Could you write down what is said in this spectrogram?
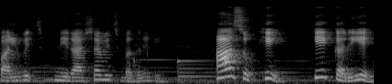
ਪਲ ਵਿੱਚ, ਨਿਰਾਸ਼ਾ ਵਿੱਚ ਬਦਲ ਗਈ। ਹਾਂ ਸੁੱਖੀ, ਕੀ ਕਰੀਏ?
